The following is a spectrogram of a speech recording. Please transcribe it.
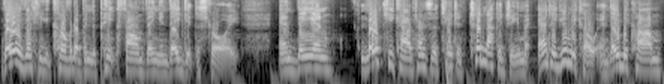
they eventually get covered up in the pink foam thing, and they get destroyed. And then Loki kind of turns his attention to Nakajima and to Yumiko, and they become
